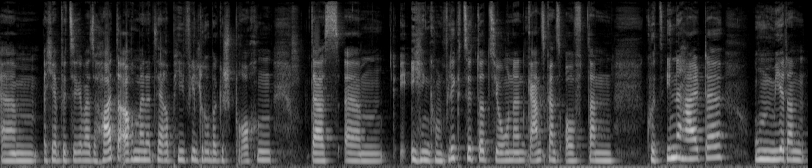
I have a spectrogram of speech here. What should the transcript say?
Ähm, ich habe witzigerweise heute auch in meiner Therapie viel darüber gesprochen, dass ähm, ich in Konfliktsituationen ganz, ganz oft dann kurz innehalte und mir dann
